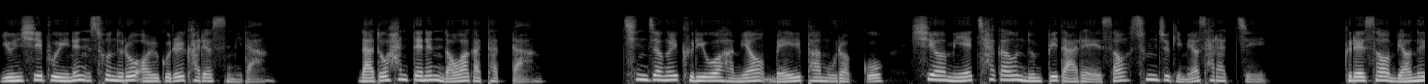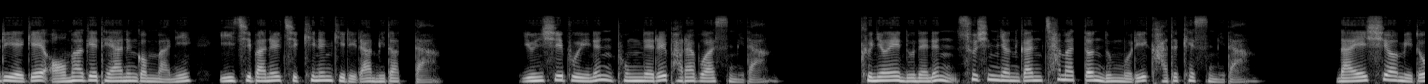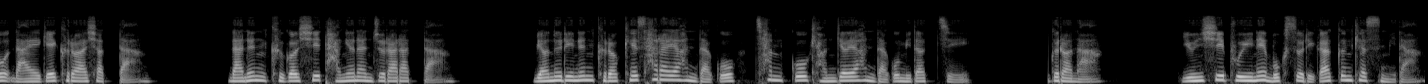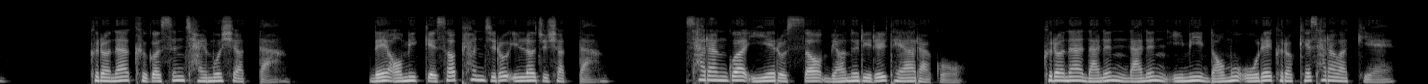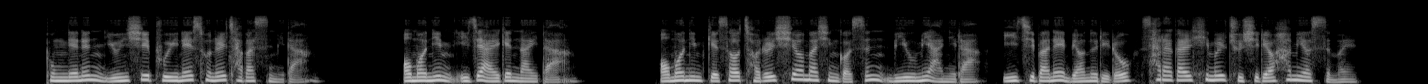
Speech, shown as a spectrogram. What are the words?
윤 씨 부인은 손으로 얼굴을 가렸습니다. 나도 한때는 너와 같았다. 친정을 그리워하며 매일 밤 울었고 시어미의 차가운 눈빛 아래에서 숨죽이며 살았지. 그래서 며느리에게 엄하게 대하는 것만이 이 집안을 지키는 길이라 믿었다. 윤 씨 부인은 복례를 바라보았습니다. 그녀의 눈에는 수십 년간 참았던 눈물이 가득했습니다. 나의 시어미도 나에게 그러하셨다. 나는 그것이 당연한 줄 알았다. 며느리는 그렇게 살아야 한다고 참고 견뎌야 한다고 믿었지. 그러나 윤 씨 부인의 목소리가 끊겼습니다. 그러나 그것은 잘못이었다. 내 어미께서 편지로 일러주셨다. 사랑과 이해로서 며느리를 대하라고. 그러나 나는 나는 이미 너무 오래 그렇게 살아왔기에. 복례는 윤 씨 부인의 손을 잡았습니다. 어머님, 이제 알겠나이다. 어머님께서 저를 시험하신 것은 미움이 아니라 이 집안의 며느리로 살아갈 힘을 주시려 함이었음을.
